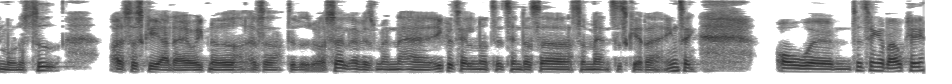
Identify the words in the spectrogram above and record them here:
en måneds tid, og så sker der jo ikke noget, altså det ved du også selv, at hvis man øh, ikke betaler noget til Tinder så, som mand, så sker der ingenting. Og øh, så tænker jeg bare, okay,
